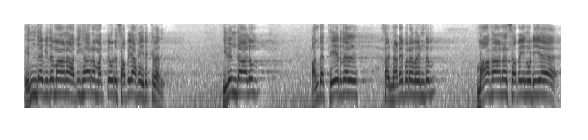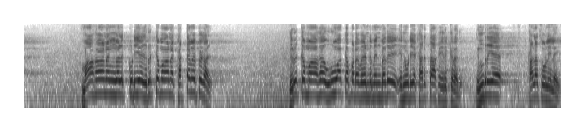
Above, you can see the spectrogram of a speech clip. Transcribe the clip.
எந்த விதமான அதிகாரமற்ற ஒரு சபையாக இருக்கிறது. இருந்தாலும் அந்த தேர்தல் நடைபெற வேண்டும். மாகாண சபையினுடைய மாகாணங்களுக்குடைய இறுக்கமான கட்டமைப்புகள் இறுக்கமாக உருவாக்கப்பட வேண்டும் என்பது என்னுடைய கருத்தாக இருக்கிறது. இன்றைய கள சூழ்நிலை.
